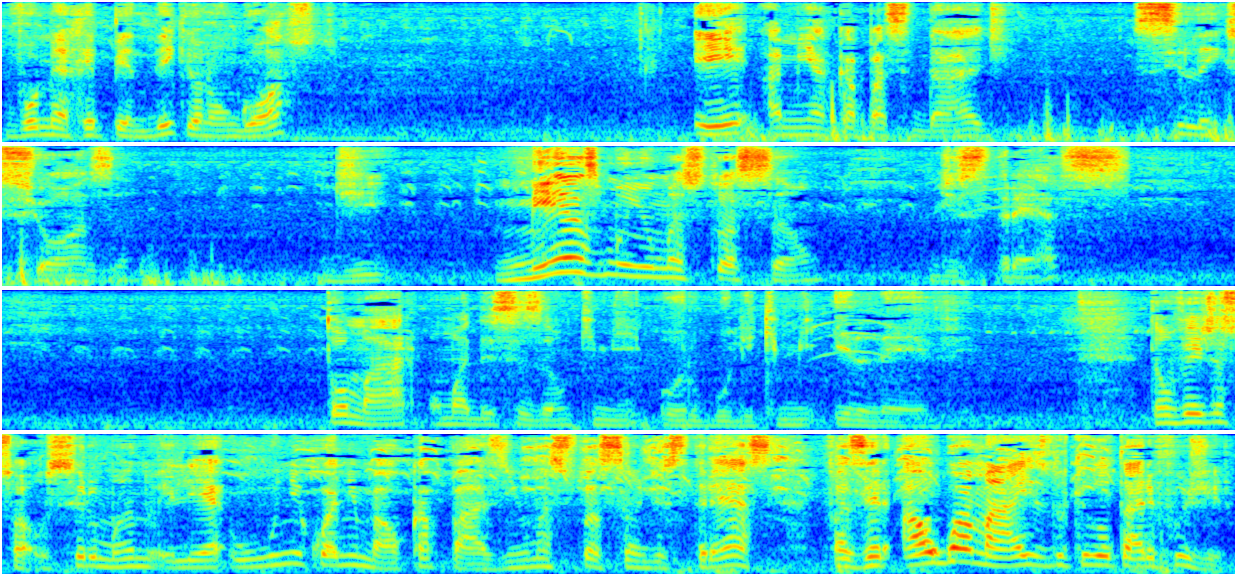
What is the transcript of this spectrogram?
vou me arrepender, que eu não gosto, e a minha capacidade silenciosa de, mesmo em uma situação de estresse, tomar uma decisão que me orgulhe, que me eleve. Então veja só, o ser humano ele é o único animal capaz, em uma situação de estresse, fazer algo a mais do que lutar e fugir.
